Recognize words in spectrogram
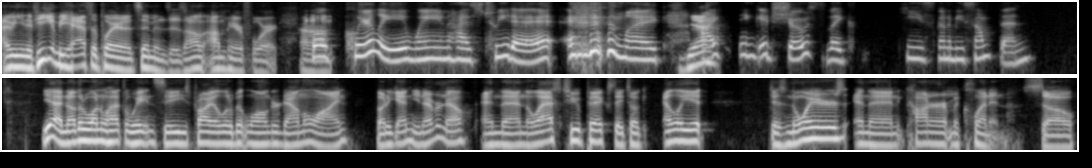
I mean, if he can be half the player that Simmonds is, I'm I'm here for it. Um, well, clearly Wayne has tweeted, and like yeah, I think it shows like he's going to be something. yeah. Another one we'll have to wait and see. He's probably a little bit longer down the line, but again, you never know. And then the last two picks, they took Elliot Desnoyers and then Connor McClennon. So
